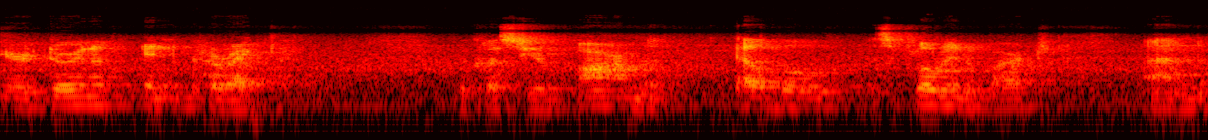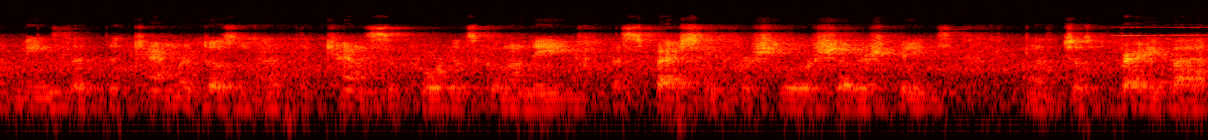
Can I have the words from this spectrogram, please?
you're doing it incorrectly because your arm, elbow is floating apart and it means that the camera doesn't have the kind of support it's going to need, especially for slower shutter speeds, and it's just very bad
